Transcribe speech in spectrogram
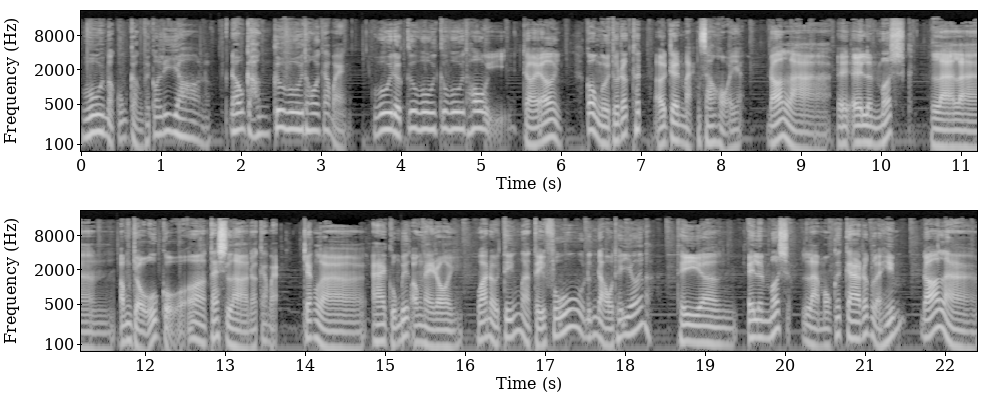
Vui mà cũng cần phải có lý do nữa. Đâu cần, cứ vui thôi các bạn. Vui được cứ vui cứ vui thôi. Trời ơi, có một người tôi rất thích ở trên mạng xã hội đó là e-, Elon Musk là là ông chủ của Tesla đó các bạn. Chắc là ai cũng biết ông này rồi. Quá nổi tiếng mà tỷ phú đứng đầu thế giới mà. Thì uh, Elon Musk là một cái ca rất là hiếm. Đó là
